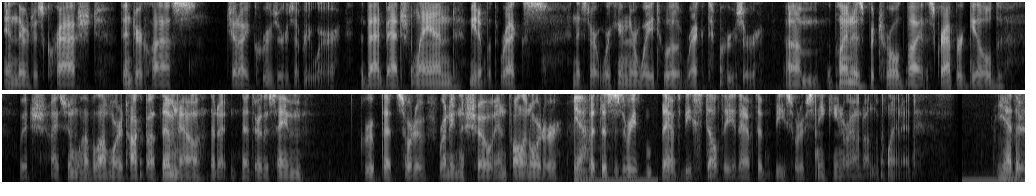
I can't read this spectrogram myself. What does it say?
and they're just crashed Venator class Jedi cruisers everywhere. The Bad Batch land, meet up with Rex, and they start working their way to a wrecked cruiser. Um, the planet is patrolled by the Scrapper Guild, which I assume we'll have a lot more to talk about them now that it, that they're the same group that's sort of running the show in Fallen Order. Yeah. But this is the reason they have to be stealthy. They have to be sort of sneaking around on the planet. Yeah, they're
